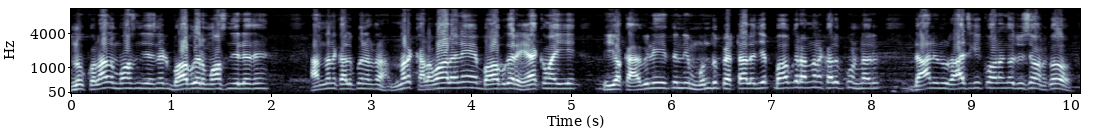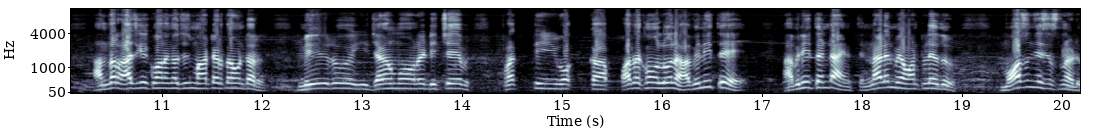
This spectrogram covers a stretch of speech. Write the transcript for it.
నువ్వు కులాలను మోసం చేసినట్టు బాబు గారు మోసం చేయలేదే? అందరిని కలుపుకునే అందరూ కలవాలనే బాబు గారు ఏకమయ్యి ఈ యొక్క అవినీతిని ముందు పెట్టాలని చెప్పి బాబు గారు అందరిని కలుపుకుంటున్నారు. దాన్ని నువ్వు రాజకీయ కోణంగా చూసావు అనుకో అందరూ రాజకీయ కోణంగా చూసి మాట్లాడుతూ ఉంటారు. మీరు ఈ జగన్మోహన్ రెడ్డి ఇచ్చే ప్రతి ఒక్క పథకంలోని అవినీతే అవినీతి అంటే ఆయన తిన్నాడని మేము అంటలేదు. మోసం చేసేస్తున్నాడు.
